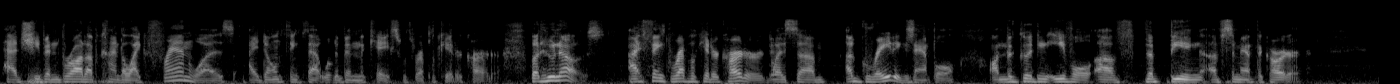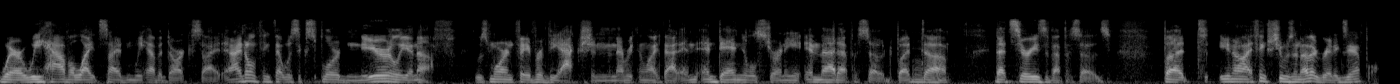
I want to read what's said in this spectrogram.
Had she been brought up kind of like Fran was, I don't think that would have been the case with Replicator Carter. But who knows? I think Replicator Carter was um, a great example on the good and evil of the being of Samantha Carter, where we have a light side and we have a dark side. And I don't think that was explored nearly enough. Was more in favor of the action and everything like that, and, and Daniel's journey in that episode, but mm-hmm. uh, that series of episodes. But you know, I think she was another great example.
